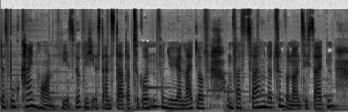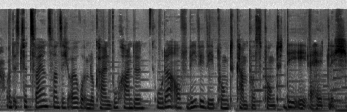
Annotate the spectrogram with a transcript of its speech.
Das Buch Kein Horn, wie es wirklich ist, ein Startup zu gründen von Julian Leitloff, umfasst 295 Seiten und ist für 22 Euro im lokalen Buchhandel oder auf www.campus.de erhältlich.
